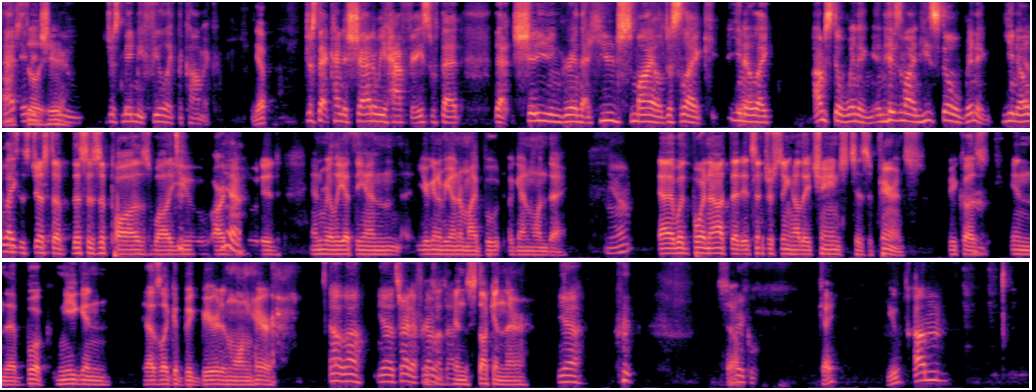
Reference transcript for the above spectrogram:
I'm That still image here. too just made me feel like the comic. Yep. Just that kind of shadowy half face with that that shit-eating grin, that huge smile, just like you know, like I'm still winning. In his mind, he's still winning. You know, Yeah, like this is just a this is a pause while It's a- you are yeah. deluded and really at the end you're going to be under my boot again one day. yeah, I would point out that it's interesting how they changed his appearance because Hmm. in the book, Negan has like a big beard and long hair. Oh wow, yeah, that's right. I forgot about that. Been stuck in there. Yeah, So very cool. okay, you Um,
